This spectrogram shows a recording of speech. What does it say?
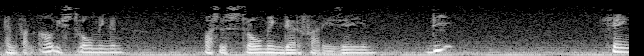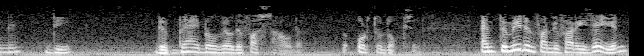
En van al die stromingen was de stroming der fariseeën, diegene die de Bijbel wilde vasthouden, de orthodoxen. En te midden van de fariseeën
